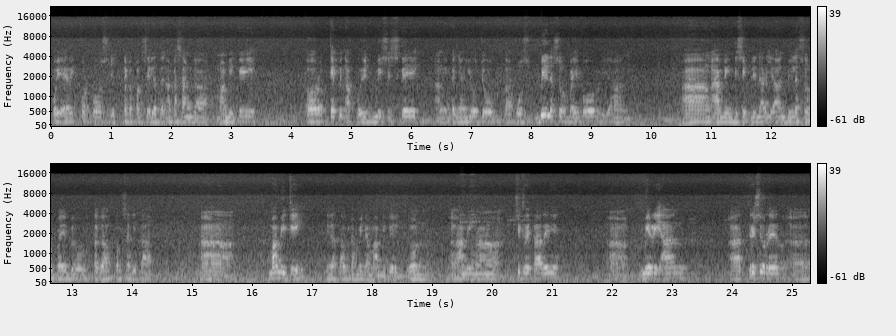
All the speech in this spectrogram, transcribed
Kuya Eric Corpus it, tagapagsilatan ang Kasangga Mami K or Keeping Up with Mrs. K ang kanyang YouTube tapos Bila Survivor yan. Ang aming disciplinarian Bila Survivor tagapagsalita ah Mami K tinatawag namin na Mami K yun. Ang aming ah, secretary ah, Mary Ann at treasurer ah,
